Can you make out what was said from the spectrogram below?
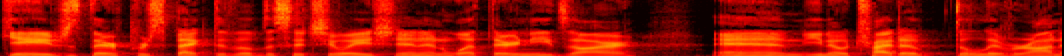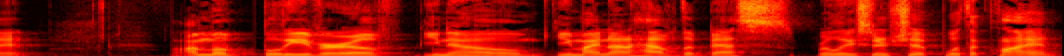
gauge their perspective of the situation and what their needs are, and, you know, try to deliver on it. I'm a believer of, you know, you might not have the best relationship with a client,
